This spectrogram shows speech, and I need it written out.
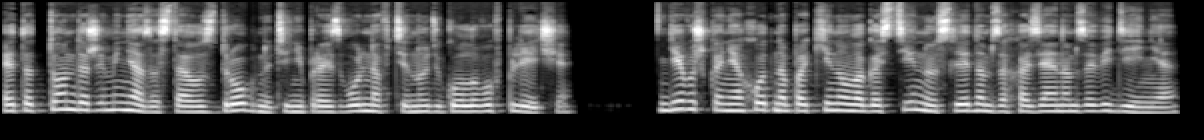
Этот тон даже меня заставил вздрогнуть и непроизвольно втянуть голову в плечи. Девушка неохотно покинула гостиную следом за хозяином заведения.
